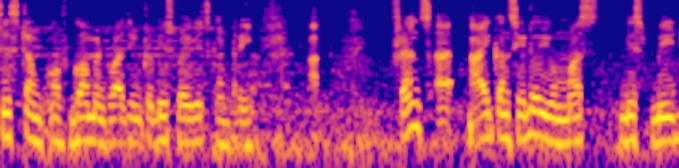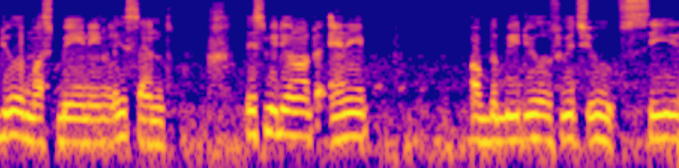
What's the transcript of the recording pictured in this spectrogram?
system of government was introduce by which country friends I consider you must this video must be in English and this video not any of the videos which you see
